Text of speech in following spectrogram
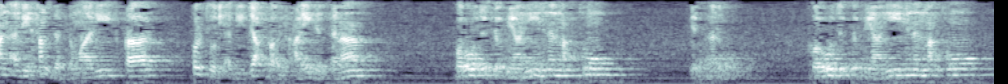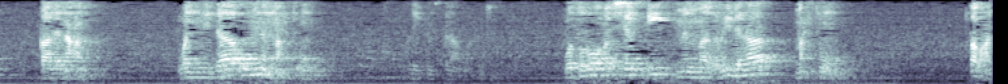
عن أبي حمزة الثمالي قال قلت لأبي جعفر عليه السلام خروج السفياني من المحتوم يسأله. خروج السفياني من المحتوم قال نعم. والنداء من المحتوم. عليكم السلام وطلوع الشمس من مغربها محتوم. طبعا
